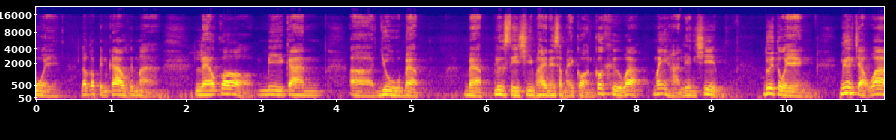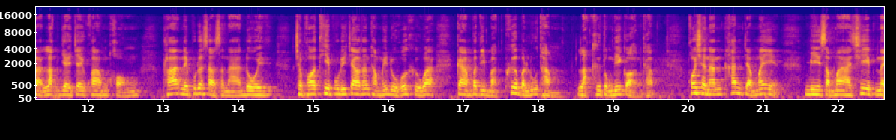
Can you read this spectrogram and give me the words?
มวยแล้วก็เป็นเกล้าวขึ้นมา แล้วก็มีการออยู่แบบแบบฤาษีชีภัยในสมัยก่อนก็คือว่าไม่หาเลี้ยงชีพด้วยตัวเอง เนื่องจากว่าหลักใหญ่ใจความของพระในพุทธศาสนา โดยเฉพาะที่พระพุทธเจ้าท่านทำให้ดูก็คือว่าการปฏิบัติเพื่อบรรลุธรรมหลักคือตรงนี้ก่อนครับ เพราะฉะนั้นท่านจะไม่มีสัมมาอาชีพใน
